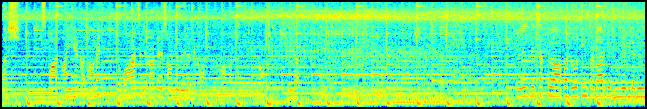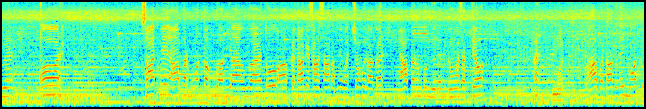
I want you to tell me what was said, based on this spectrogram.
वर्ष, इस बार आई हैं कथा में। तो बाहर से दिखाते हैं, सामने मेला दिखाओ। वहाँ पर मेला। तो ये देख सकते हो, यहाँ पर दो तीन प्रकार के झूले भी लगे हुए हैं। और साथ में यहाँ पर मौत का कुआ भी आया हुआ है। तो आप कथा के साथ साथ अपने बच्चों को लाकर यहाँ पर उनको मेला भी घुमा सकते हो। हैं? हाँ बता दो भाई मौत का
